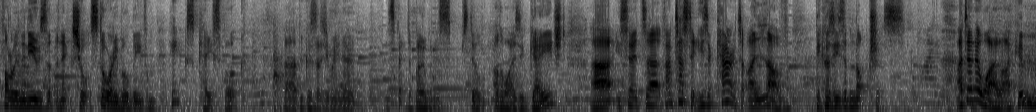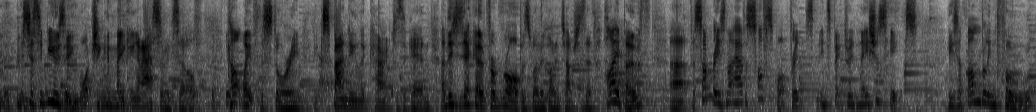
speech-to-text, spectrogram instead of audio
following the news that the next short story will be from Hick's casebook, uh, because as you may know. Inspector Bowman is still otherwise engaged. Uh, he said, Fantastic, he's a character I love because he's obnoxious. I don't know why I like him. It's just amusing watching him making an ass of himself. Can't wait for the story, expanding the characters again. And this is echoed from Rob as well, who got in touch and said, Hi both. Uh, for some reason, I have a soft spot for Ins- Inspector Ignatius Hicks. He's a bumbling fool,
